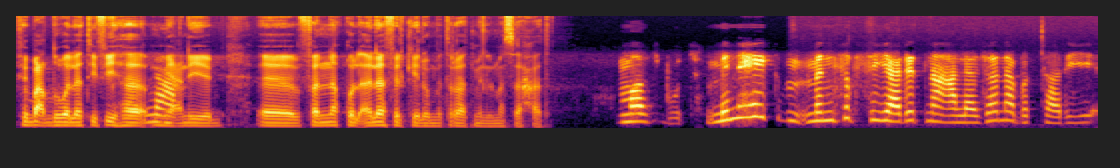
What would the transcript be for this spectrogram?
في بعض الدول التي فيها نعم. يعني آه، فلنقل آلاف الكيلومترات من المساحات مزبوط من هيك بنصب سيارتنا على جنب الطريق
